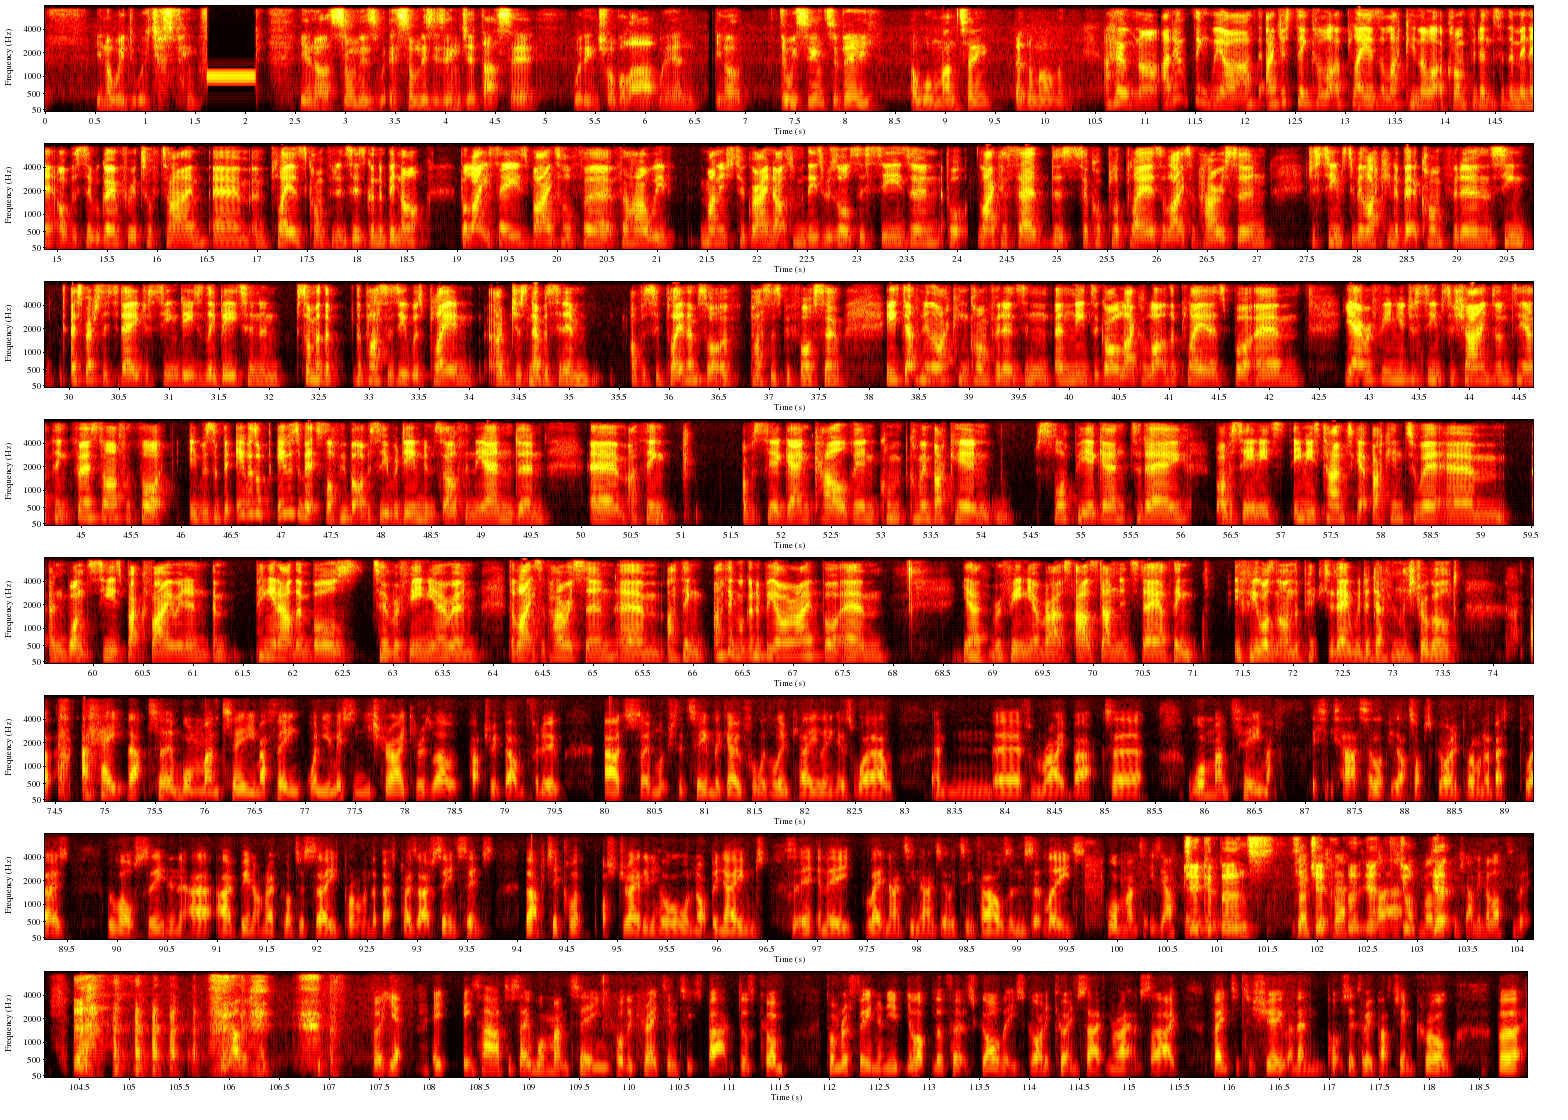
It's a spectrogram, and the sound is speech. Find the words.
you know, we we just think, you know, as soon as as soon as he's injured, that's it, we're in trouble, aren't we? And you know, do we seem to be a one man team at the moment? I hope not. I don't think we are. I just think a lot of players are lacking a lot of confidence at the minute. Obviously, we're going through a tough time, um, and players' confidence is going to be knocked. But like you say, it's vital for for how we've managed to grind out some of these results this season. But like I said, there's a couple of players, the likes of Harrison, just seems to be lacking a bit of confidence. Seemed, especially today, just seemed easily beaten. And some of the the passes he was playing, I've just never seen him obviously play them sort of passes before. So he's definitely lacking confidence and, and needs a goal like a lot of the players. But um, yeah, Raphinha just seems to shine, doesn't he? I think first half I thought he was a bit he was a, he was a bit sloppy, but obviously redeemed himself in the end. And um, I think obviously again Calvin com- coming back in sloppy again today. But obviously he needs he needs time to get back into it. Um, and once he's back firing and, and pinging out them balls to Raphinha and the likes of Harrison, um, I think I think we're going to be all right. But um, yeah, Raphinha out, outstanding today. I think if he wasn't on the pitch today, we'd have definitely struggled. I, I hate that term one man team. I think when you're missing your striker as well with Patrick Bamford, who adds so much to the team. They go for with Luke Ayling as well, and uh, from right back one man team. It's, it's, hard to look. He's our top scorer. Probably one of the best players we've all seen, and I, have been on record to say he's probably one of the best players I've seen since that particular Australian who will not be named in the late 1990s, early 2000s at Leeds. One man, is he after? Jacob Burns. Is that Jacob Burns? Yeah. I, I, more yeah. Danny Milosevic. but yeah, it, it's hard to say one man team, but the creativity spark does come from Raphinha. And you, you look at the first goal that he scored, he cut inside from the right hand side, feinted to shoot, and then puts it through past Tim Krul. But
